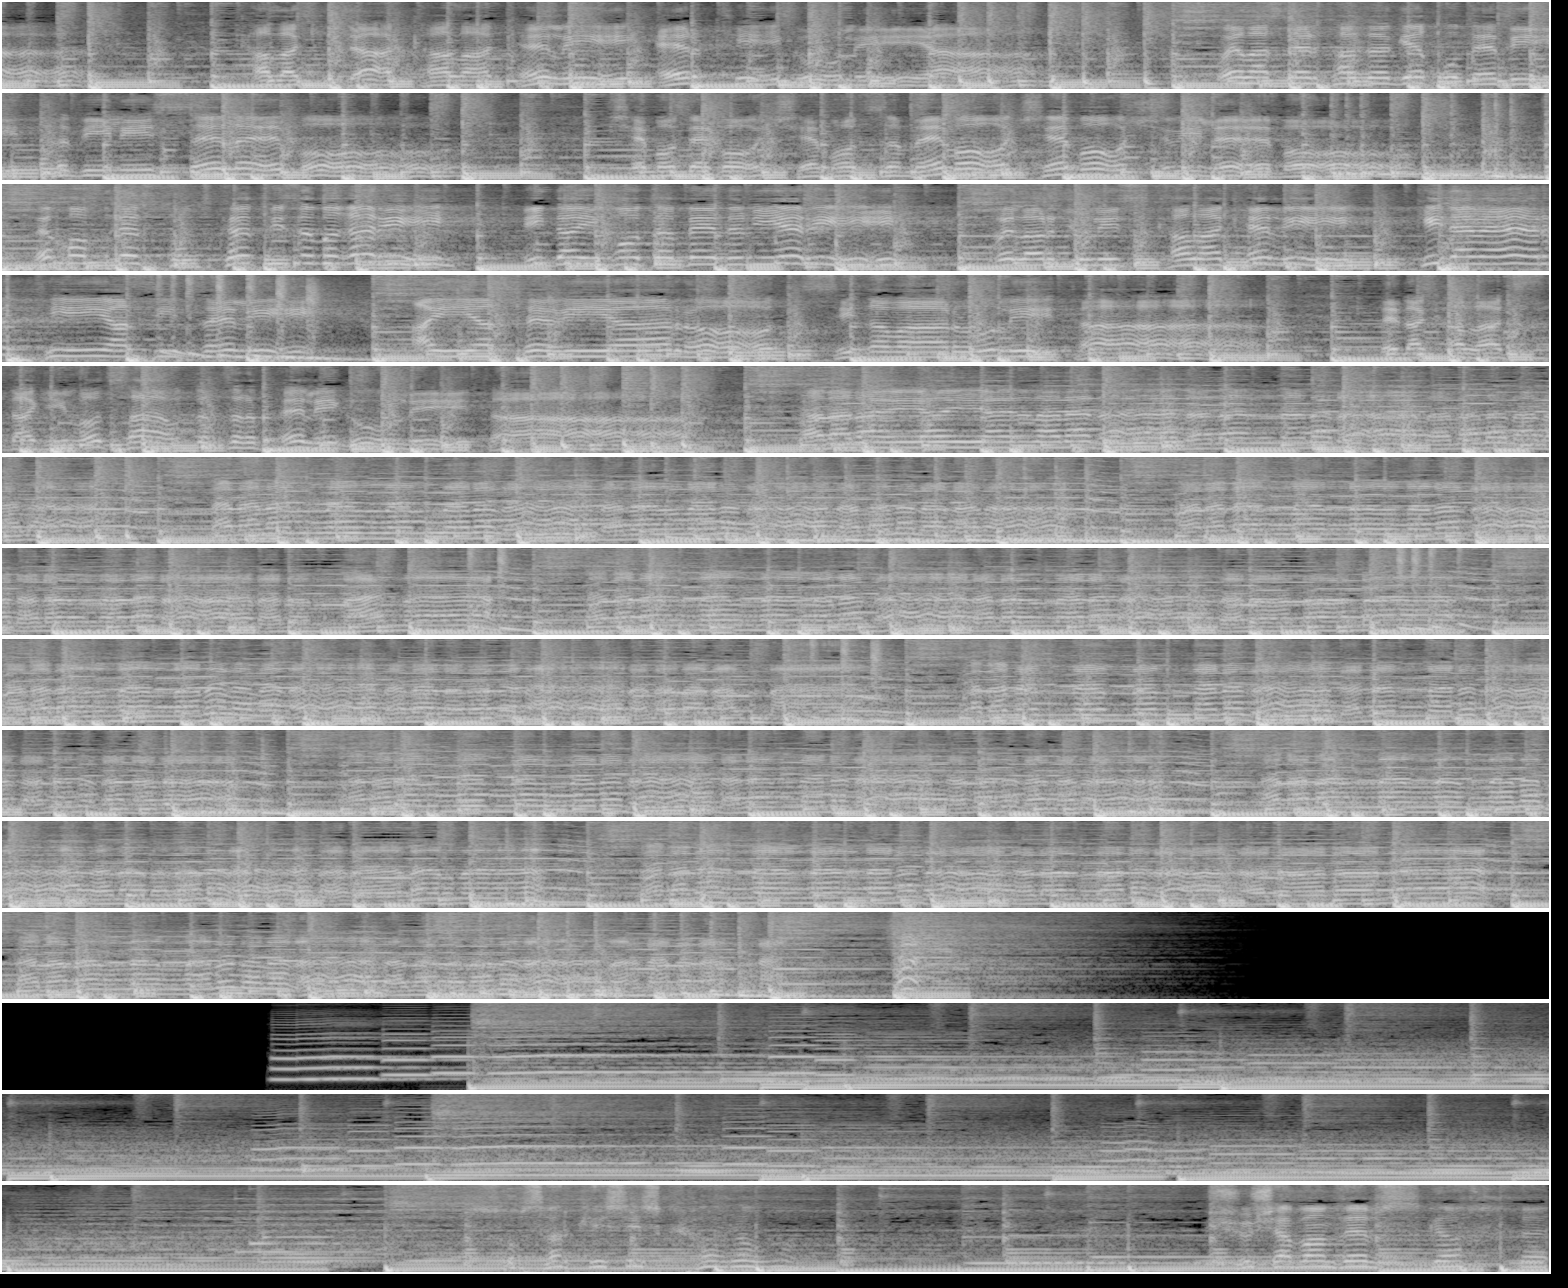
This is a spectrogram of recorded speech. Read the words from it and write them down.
ქალაქი და ქალაქელი ერთი გულია. ყველას ერთად გეხუტები თბილისელებო შემოდებო შემოძმებო შემოშვილებო. ეხო დღეს თუ თქვენთვის მღერი მინდა იყოთ ბედნიერი. ყველა რჯულის ქალაქელი კიდევ ერთი ასი წელი აი ასე ვიაროთ სიყვარულითა. დედაქალაქს დაგილოცავთ წრფელი გულითა. ნა ნა ნა აი აი ნა შუშაბანდებს გახე.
